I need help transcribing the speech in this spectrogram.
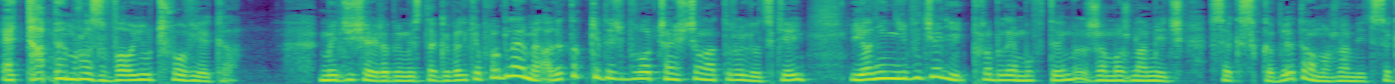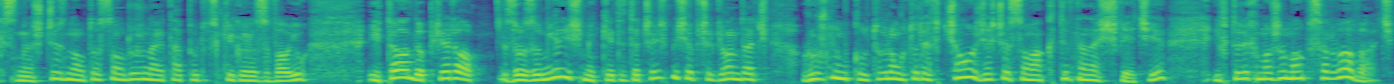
etapem rozwoju człowieka. My dzisiaj robimy z tego wielkie problemy, ale to kiedyś było częścią natury ludzkiej i oni nie widzieli problemu w tym, że można mieć seks z kobietą, można mieć seks z mężczyzną. To są różne etapy ludzkiego rozwoju i to dopiero zrozumieliśmy, kiedy zaczęliśmy się przyglądać różnym kulturom, które wciąż jeszcze są aktywne na świecie i w których możemy obserwować,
